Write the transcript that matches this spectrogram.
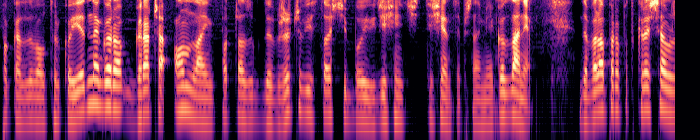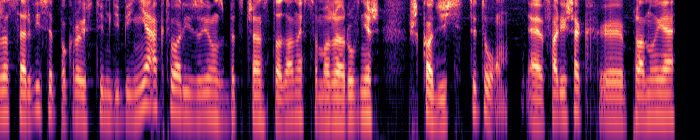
pokazywał tylko jednego gracza online, podczas gdy w rzeczywistości było ich 10 tysięcy, przynajmniej jego zdaniem. Deweloper podkreślał, że serwisy pokroju SteamDB nie aktualizują zbyt często danych, co może również szkodzić tytułom. E, Faliszek e, planuje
